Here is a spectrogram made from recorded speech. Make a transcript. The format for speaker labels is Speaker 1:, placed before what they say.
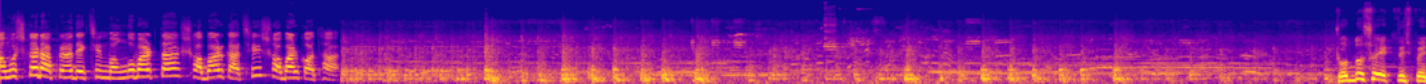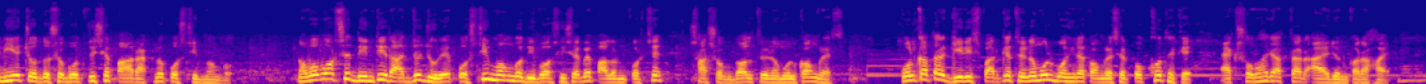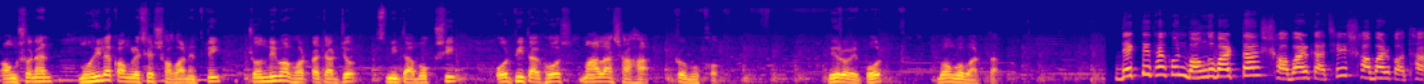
Speaker 1: নমস্কার, আপনারা দেখছেন বঙ্গবার্তা, সবার কাছে সবার কথা।
Speaker 2: চোদ্দোশো একত্রিশ পেরিয়ে চোদ্দোশো বত্রিশে পা রাখল পশ্চিমবঙ্গ। নববর্ষের দিনটি রাজ্য জুড়ে পশ্চিমবঙ্গ দিবস হিসেবে পালন করছে শাসক দল তৃণমূল কংগ্রেস। কলকাতার গিরিশ পার্কে তৃণমূল মহিলা কংগ্রেসের পক্ষ থেকে এক শোভাযাত্রার আয়োজন করা হয়। অংশ নেন মহিলা কংগ্রেসের সভানেত্রী চন্দ্রিমা ভট্টাচার্য, স্মিতা বক্সি, অর্পিতা ঘোষ, মালা সাহা প্রমুখ। Bureau report, Bangabarta.
Speaker 1: দেখতে থাকুন বঙ্গবার্তা, সবার কাছে সবার কথা।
